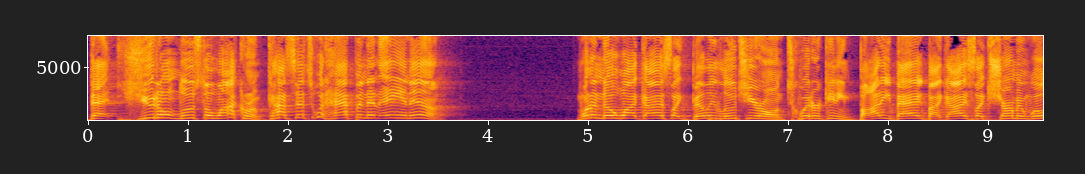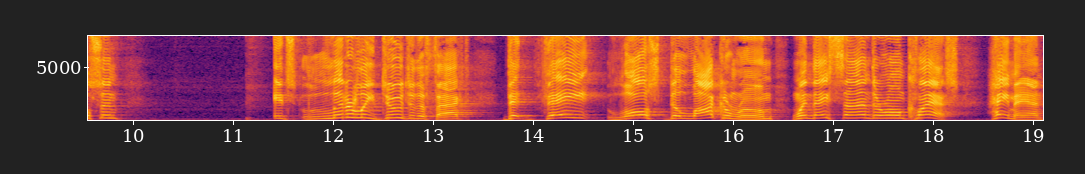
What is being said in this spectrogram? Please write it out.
that you don't lose the locker room. Guys, that's what happened at A&M. Want to know why guys like Billy Lucci are on Twitter getting body bagged by guys like Sherman Wilson? It's literally due to the fact that they lost the locker room when they signed their own class. Hey, man,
